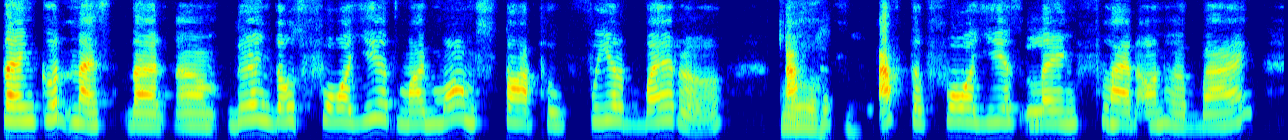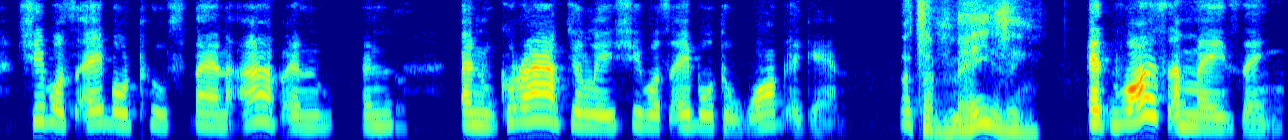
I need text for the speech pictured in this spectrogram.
thank goodness that um, during those four years, my mom started to feel better. Oh. After, after four years laying flat on her back, she was able to stand up and and and gradually she was able to walk again. That's amazing. It was amazing.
